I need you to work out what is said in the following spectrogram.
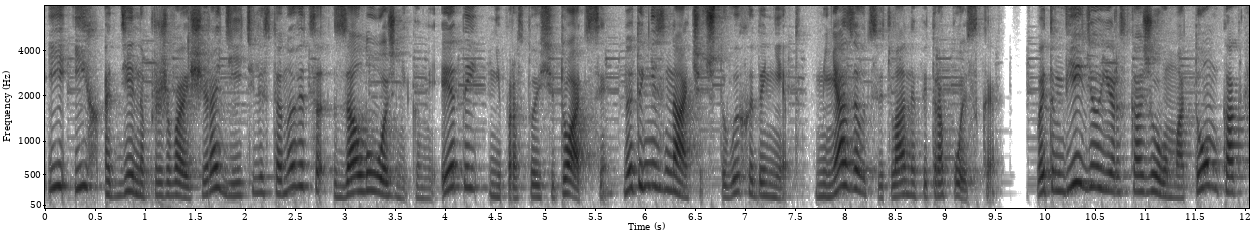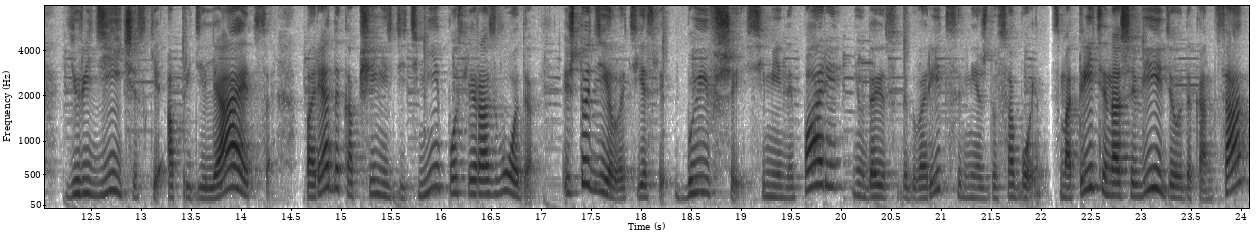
и их отдельно проживающие родители становятся заложниками этой непростой ситуации. Но это не значит, что выхода нет. Меня зовут Светлана Петропольская. В этом видео я расскажу вам о том, как юридически определяется порядок общения с детьми после развода и что делать, если бывшей семейной паре не удается договориться между собой. Смотрите наше видео до конца,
